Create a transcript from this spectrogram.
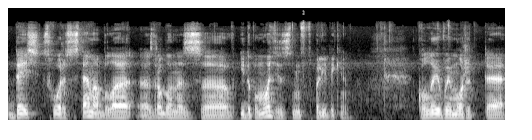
десь схожа система була е, зроблена з е, в і допомозі з Мінсоцполітики, коли ви можете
